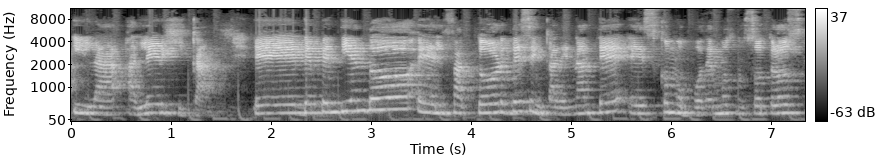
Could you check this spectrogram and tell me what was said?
y la alérgica. Eh, dependiendo el factor desencadenante es como podemos nosotros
